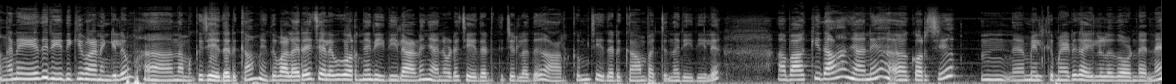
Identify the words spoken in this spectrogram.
അങ്ങനെ ഏത് രീതിക്ക് വേണമെങ്കിലും നമുക്ക് ചെയ്തെടുക്കാം. ഇത് വളരെ ചിലവ് കുറഞ്ഞ രീതിയിലാണ് ഞാനിവിടെ ചെയ്തെടുത്തിട്ടുള്ളത്. ആർക്കും ചെയ്തെടുക്കാൻ പറ്റുന്ന രീതിയിൽ. ബാക്കി ഇതാ ഞാൻ കുറച്ച് മിൽക്ക് മെയ്ഡ് കയ്യിലുള്ളത് കൊണ്ട് തന്നെ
